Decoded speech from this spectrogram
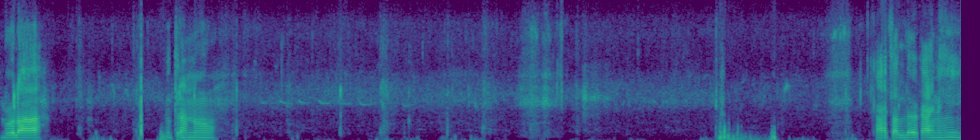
बोला. मित्रांनो काय चाललं काय नाही.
